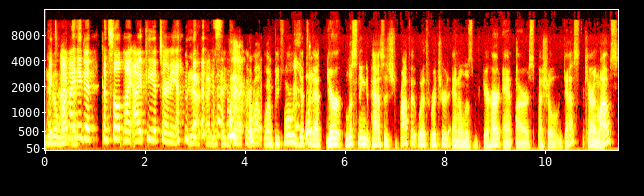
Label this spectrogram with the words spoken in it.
You know I what? might need to consult my IP attorney. on yeah, exactly. Well, well, before we get to that, you're listening to Passage to Profit with Richard and Elizabeth Gearhart and our special guest, Karen Laos,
